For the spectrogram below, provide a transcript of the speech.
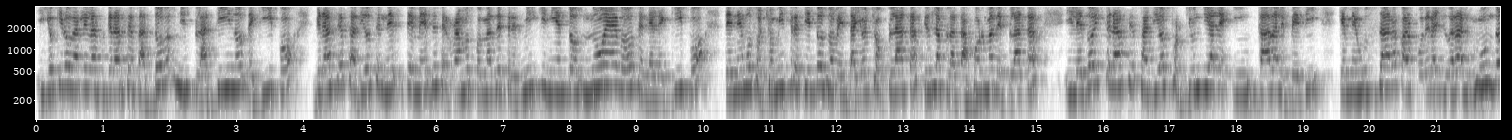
Y yo quiero darle las gracias a todos mis platinos de equipo. Gracias a Dios en este mes cerramos con más de 3.500 nuevos en el equipo. Tenemos 8.398 platas, que es la plataforma de platas. Y le doy gracias a Dios porque un día le hincada le pedí que me usara para poder ayudar al mundo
